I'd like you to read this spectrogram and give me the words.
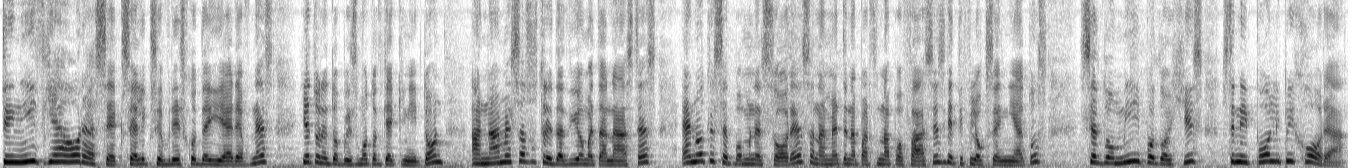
Την ίδια ώρα σε εξέλιξη βρίσκονται οι έρευνες για τον εντοπισμό των διακινητών ανάμεσα στους 32 μετανάστες, ενώ τις επόμενες ώρες αναμένεται να πάρθουν αποφάσεις για τη φιλοξενία τους σε δομή υποδοχής στην υπόλοιπη χώρα.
